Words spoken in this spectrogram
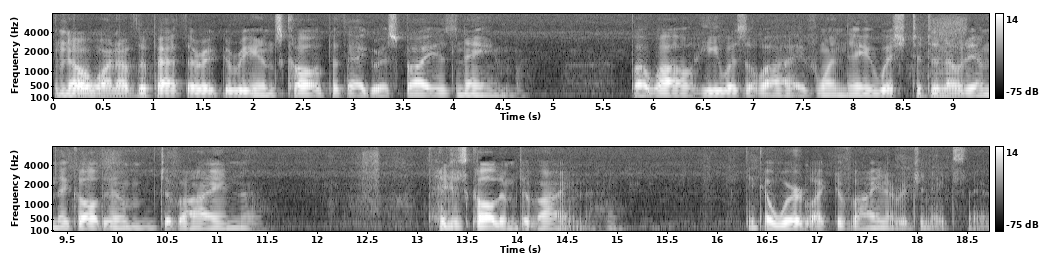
no one of the Pythagoreans called Pythagoras by his name. But while he was alive, when they wished to denote him, they called him divine. They just called him divine. I think a word like divine originates there.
